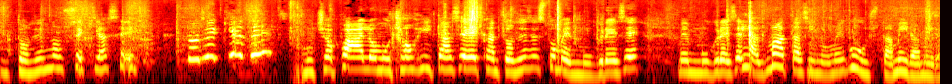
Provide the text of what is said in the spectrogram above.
Entonces no sé qué hacer. No sé qué hacer. Mucho palo, mucha hojita seca. Entonces esto me enmugrece, me enmugrece las matas y no me gusta. Mira, mira,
